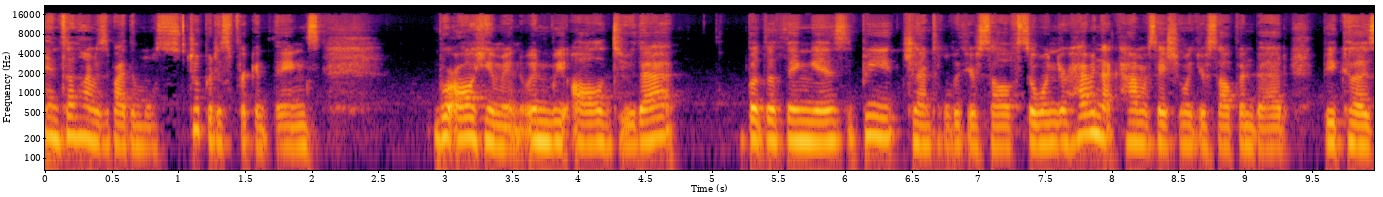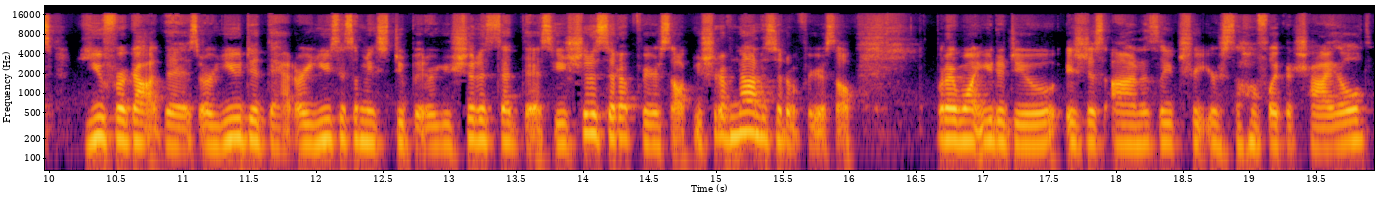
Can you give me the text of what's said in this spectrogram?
And sometimes by the most stupidest freaking things. We're all human and we all do that. But the thing is, be gentle with yourself. So when you're having that conversation with yourself in bed because you forgot this or you did that or you said something stupid or you should have said this, you should have stood up for yourself, you should have not stood up for yourself. What I want you to do is just honestly treat yourself like a child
